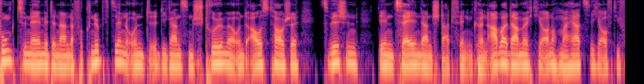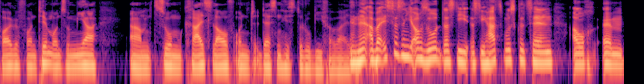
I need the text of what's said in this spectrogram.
funktionell miteinander verknüpft sind und die ganzen Ströme und Austausche zwischen den Zellen dann stattfinden können. Aber da möchte ich auch nochmal herzlich auf die Folge von Tim und Sumia ähm, zum Kreislauf und dessen Histologie verweisen. Ne, aber ist das nicht auch so, dass die, dass die Herzmuskelzellen auch ähm,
